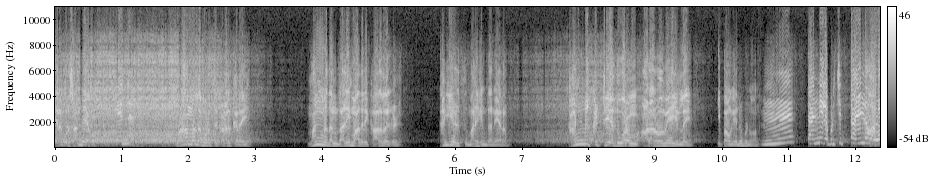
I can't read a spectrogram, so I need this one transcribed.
எனக்கு ஒரு சந்தேகம். என்ன? மாமல்லபுரத்து கடற்கரை மன்மதன் ரதி மாதிரி காதலர்கள் கையெழுத்து மறைகின்ற நேரம். கண்ணு கட்டிய தூரம் அளவுமே இல்லை. இப்ப அவங்க என்ன பண்ணுவாங்க? ம், தண்ணியில பிடிச்சு தள்ளுவாங்க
